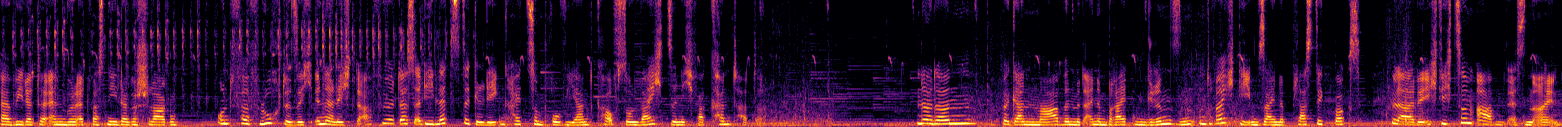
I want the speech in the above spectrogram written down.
erwiderte Anvil etwas niedergeschlagen und verfluchte sich innerlich dafür, dass er die letzte Gelegenheit zum Proviantkauf so leichtsinnig verkannt hatte. Na dann, begann Marvin mit einem breiten Grinsen und reichte ihm seine Plastikbox, lade ich dich zum Abendessen ein.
